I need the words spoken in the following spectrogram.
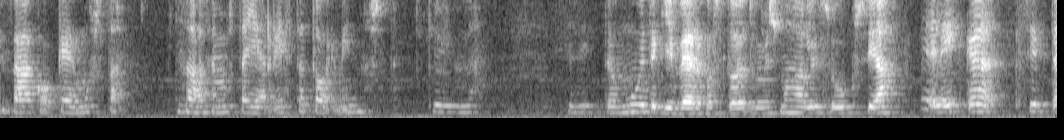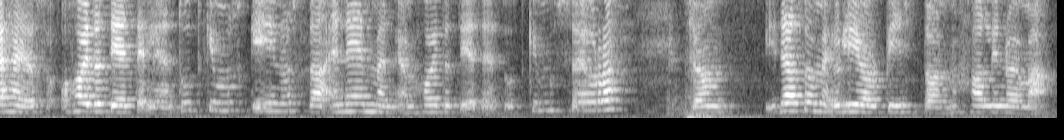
hyvää kokemusta saa semmoista järjestötoiminnasta. Kyllä. Ja sitten on muitakin verkostoitumismahdollisuuksia. Eli sittenhän jos hoitotieteellinen tutkimus kiinnostaa enemmän, niin on hoitotieteen tutkimusseura. Se on Itä-Suomen yliopiston hallinnoima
